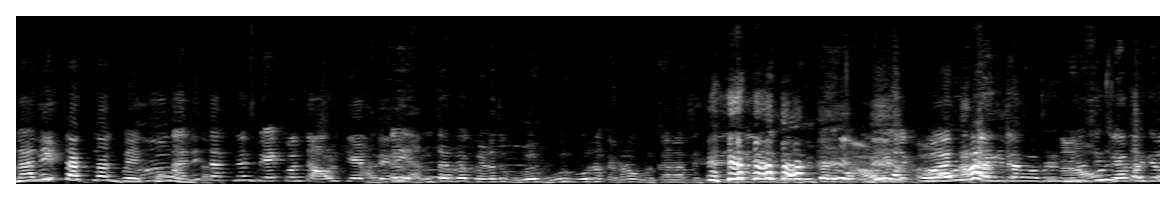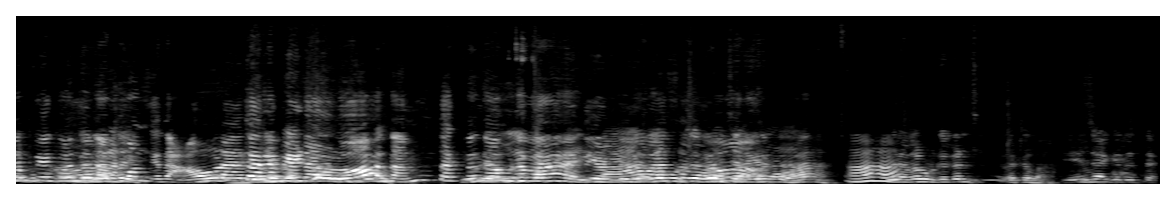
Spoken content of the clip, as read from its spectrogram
ನನಗ್ ತಕ್ಕನಾಗ್ ಬೇಕು ಅಂತ. ನನಗ್ ತಕ್ಕನಾಗ್ ಬೇಕು ಅಂತ ಅವಳು ಕೇಳ್ತಾ ಅದಕ್ಕೆ ಎಂತ ಹೇಳೋದು? ಊರ್ ಊರ್ ಊರ್ನ ಕರ್ಕೊಂಡು ಹುಡ್ಕಾನತ್ಲಿ ಬೇಕು ಅಂತ ಅವ್ಳ ಬೇಡ ಅವಳು ನಮ್ ತಕ್ಕಂಗೆ ಅವ್ಳು. ಹುಡುಕ್ತೀನಿ ಅಂತ ಹೇಳ್ತಾಳೆ. ಹುಡ್ಕೊಂಡು ಚೆನ್ನಾಗಿರಕ್ಕಲ್ಲ ಏಜ್ ಆಗಿರುತ್ತೆ.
